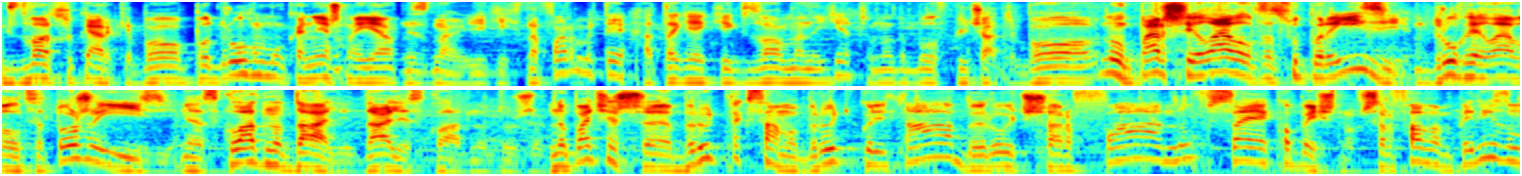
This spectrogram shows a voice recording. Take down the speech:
X2 цукерки. Бо по-другому, звісно, я не знаю, як їх нафармити. А так як X2 в мене є, то треба було включати. Бо ну, перший левел це супер ізі, другий левел це теж ізі. Е, Складно далі, далі складно дуже. Ну, бачиш, е, беруть так само, беруть кольта, беруть шарфа, ну все як обично. Шарфа вампіризм,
